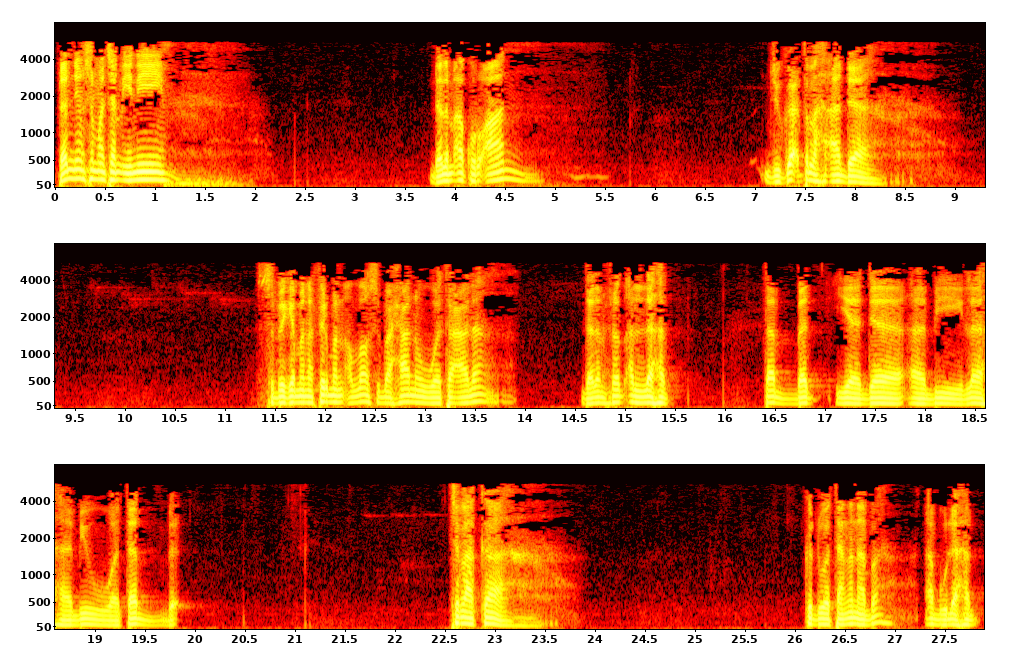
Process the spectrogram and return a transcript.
Dan yang semacam ini dalam Al-Quran juga telah ada. Sebagaimana firman Allah Subhanahu wa taala dalam surat Al-Lahab tabbat yada abi lahab wa tab celaka kedua tangan apa? Abu Lahab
